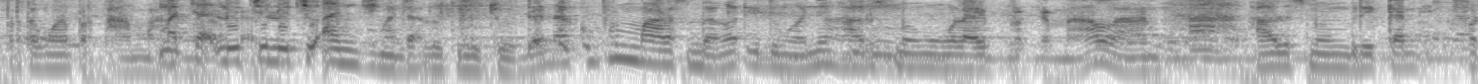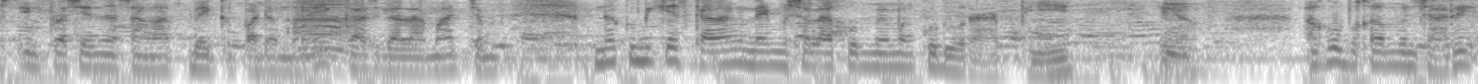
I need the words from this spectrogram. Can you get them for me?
pertemuan pertama. Macak ya kan? lucu-lucu anjing. Macak lucu-lucu. Dan aku pun malas banget hitungannya harus memulai perkenalan, harus memberikan first impression yang sangat baik kepada mereka segala macam. Dan aku mikir sekarang, nah misalnya aku memang kudu rapi, ya. Aku bakal mencari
